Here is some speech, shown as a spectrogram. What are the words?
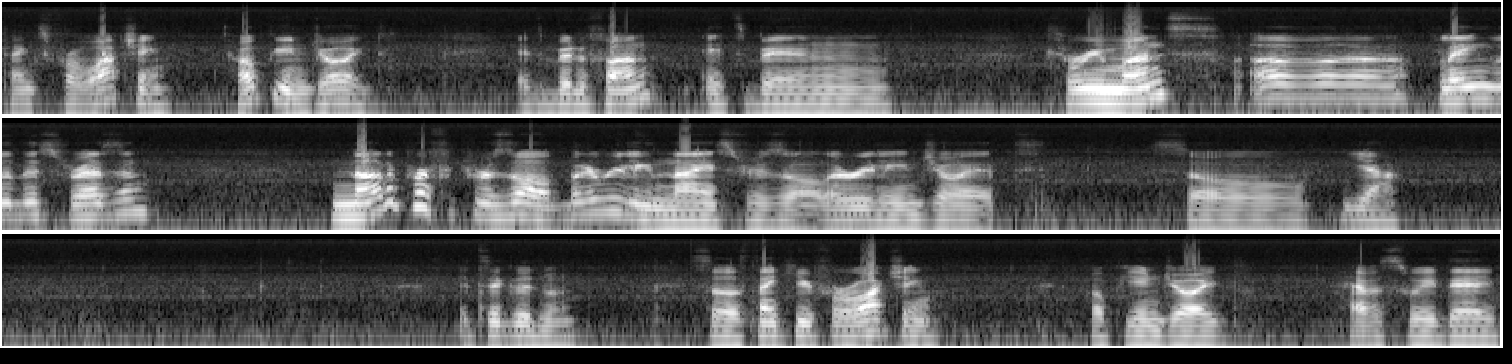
Thanks for watching. Hope you enjoyed. It's been fun. It's been three months of uh, playing with this resin not a perfect result, but a really nice result. I really enjoy it. So, yeah. It's a good one. So, thank you for watching. Hope you enjoyed. Have a sweet day.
